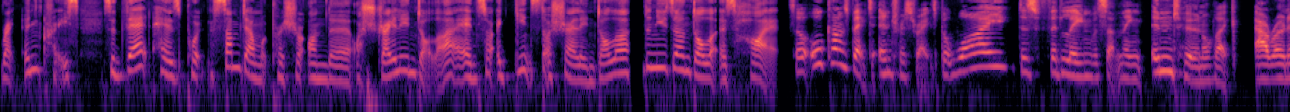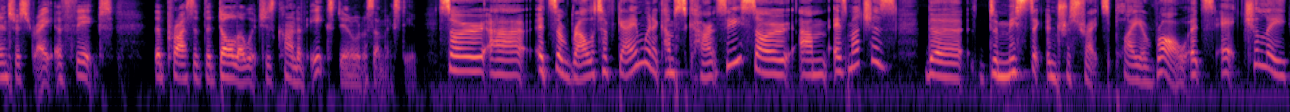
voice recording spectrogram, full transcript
rate increase. So that has put some downward pressure on the Australian dollar. And so against the Australian dollar, the New Zealand dollar is higher. So it all comes back to interest rates. But why does fiddling with something internal, like our own interest rate, affect the price of the dollar, which is kind of external to some extent. So uh, it's a relative game when it comes to currency. So um, as much as the domestic interest rates play a role, it's actually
